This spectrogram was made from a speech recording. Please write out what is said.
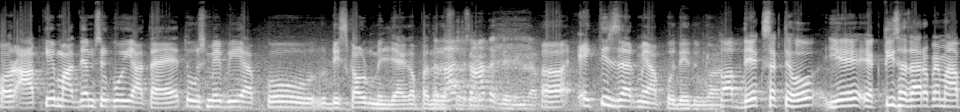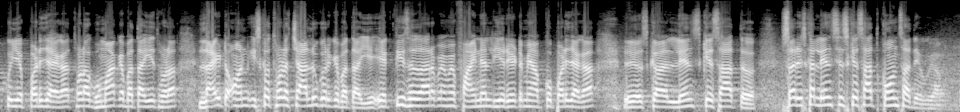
और आपके माध्यम से कोई आता है तो उसमें भी आपको डिस्काउंट मिल जाएगा तो पंद्रह लास्ट कहाँ तक दे देंगे इकतीस हज़ार में आपको दे दूँगा। तो आप देख सकते हो ये इकतीस हज़ार रुपये में आपको ये पड़ जाएगा। थोड़ा घुमा के बताइए थोड़ा लाइट ऑन इसका थोड़ा चालू करके बताइए। इकतीस हज़ार रुपये में फाइनल ये रेट में आपको पड़ जाएगा इसका लेंस के साथ। सर इसका लेंस इसके साथ कौन सा दोगे आप?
